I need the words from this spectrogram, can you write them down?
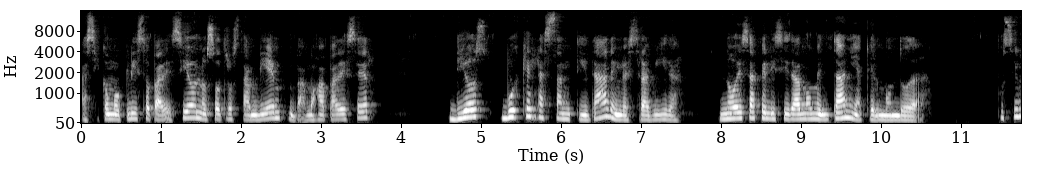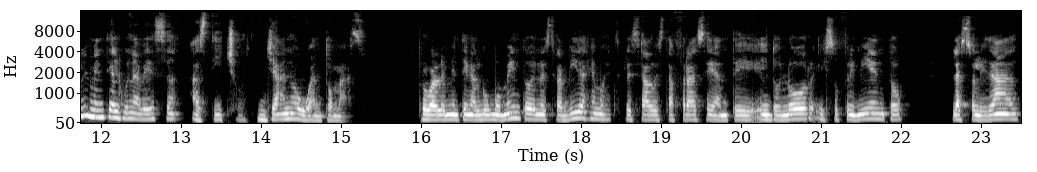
Así como Cristo padeció, nosotros también vamos a padecer. Dios busque la santidad en nuestra vida, no esa felicidad momentánea que el mundo da. Posiblemente alguna vez has dicho, ya no aguanto más. Probablemente en algún momento de nuestras vidas hemos expresado esta frase ante el dolor, el sufrimiento, la soledad,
